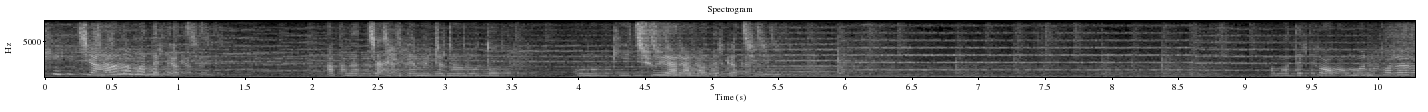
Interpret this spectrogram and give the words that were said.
কি চান আমাদের কাছে? আপনার চাহিদা মেটানোর মতো কোনো কিছুই আর আমাদের কাছে নেই। আমাদেরকে অপমান করার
